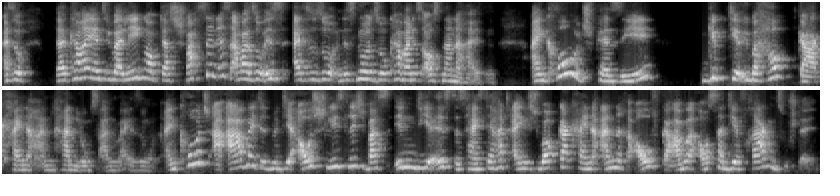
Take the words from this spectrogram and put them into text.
Also da kann man jetzt überlegen, ob das Schwachsinn ist, aber so ist, also so ist nur so kann man es auseinanderhalten. Ein Coach per se gibt dir überhaupt gar keine Handlungsanweisungen. Ein Coach erarbeitet mit dir ausschließlich, was in dir ist. Das heißt, er hat eigentlich überhaupt gar keine andere Aufgabe, außer dir Fragen zu stellen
